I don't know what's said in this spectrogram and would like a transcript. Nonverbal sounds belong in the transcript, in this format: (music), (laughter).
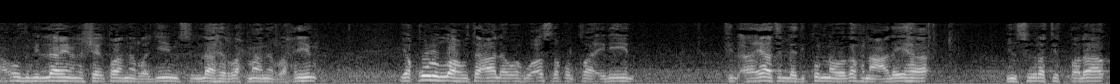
أعوذ بالله من الشيطان الرجيم. بسم الله الرحمن الرحيم. يقول الله تعالى وهو أصدق القائلين في الآيات التي كنا وقفنا عليها من سورة الطلاق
